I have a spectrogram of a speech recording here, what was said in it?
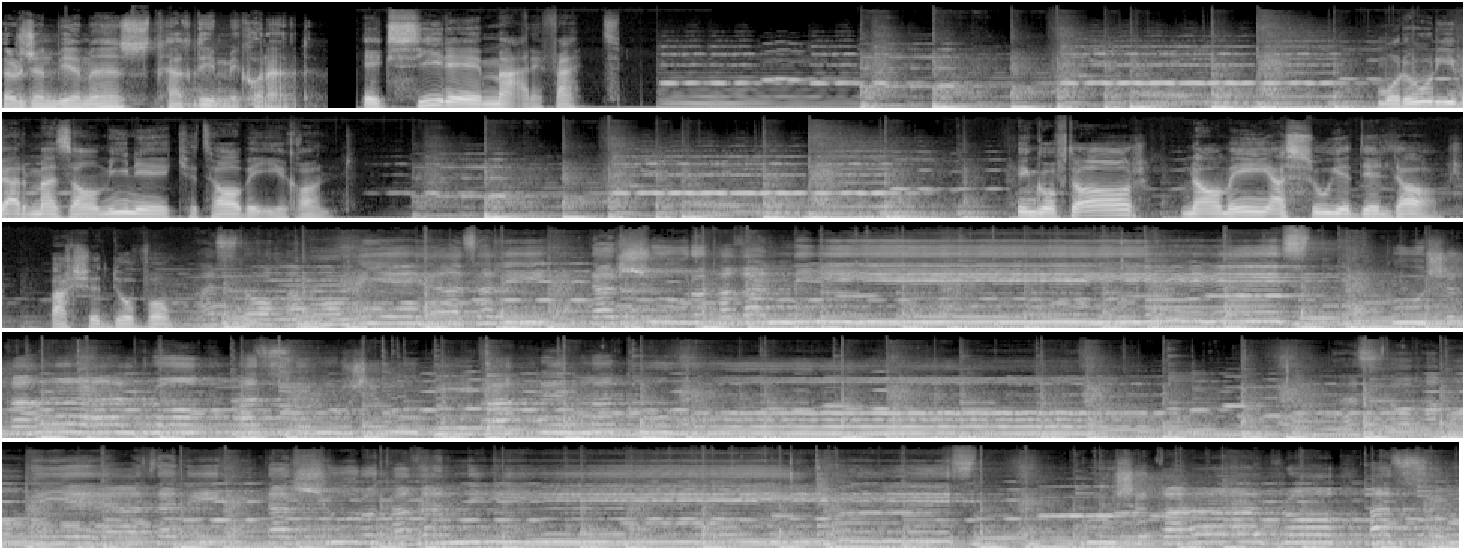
Persian BM تقدیم می کند. اکسیر معرفت. مروری بر مضامین کتاب ایقان این گفتار نامه ای از سوی دلدار. بخش دوم. از تا حمامه ازلی در شور و تغنیست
